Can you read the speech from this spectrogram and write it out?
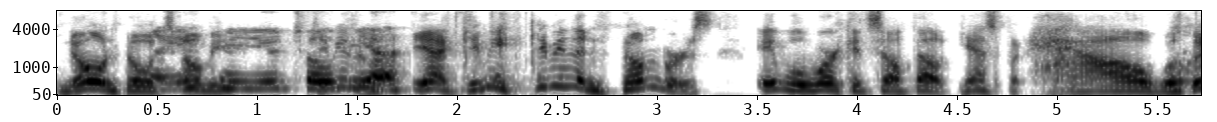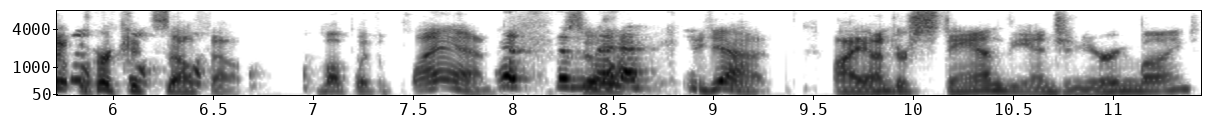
no, no, tell me. Give me the, yeah, give me give me the numbers. It will work itself out. Yes, but how will it work itself out? Come up with a plan. That's the so, Yeah, I understand the engineering mind.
